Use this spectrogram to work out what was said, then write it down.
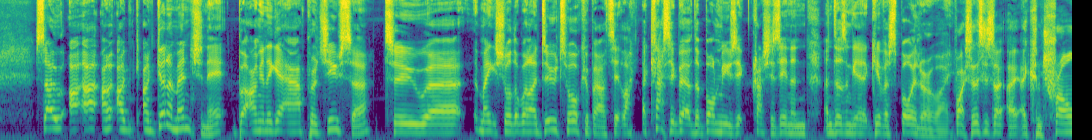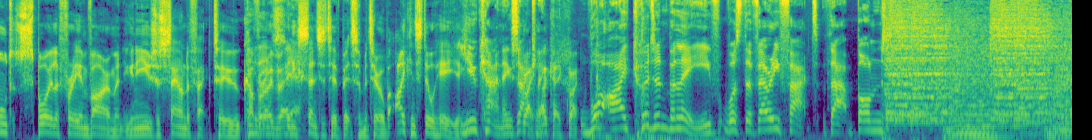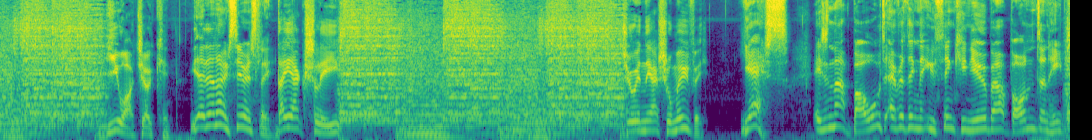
So I, I, I, I'm going to mention it, but I'm going to get our producer to uh, make sure that when I do talk about it, like a classic bit of the Bond music crashes in and, and doesn't get, give a spoiler away. Right, so this is a, a, controlled, spoiler-free environment. You're going to use a sound effect to cover is, over any sensitive bits of material, but I can still hear you. You can, exactly. Great, okay, great. What I couldn't believe was the very fact that Bond. You are joking. Yeah, no, no, seriously. They actually during the actual movie. Yes. Isn't that bold? Everything that you think you knew about Bond and he.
